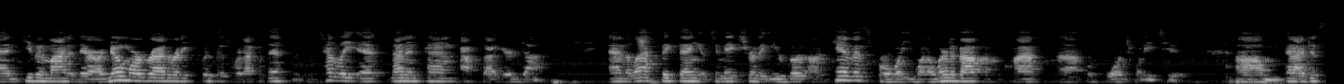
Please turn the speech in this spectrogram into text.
And keep in mind that there are no more grad ready quizzes right after this. This is totally it. 9 and 10. After that, you're done. And the last big thing is to make sure that you vote on Canvas for what you want to learn about on class uh, for 422. Um, and I just,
